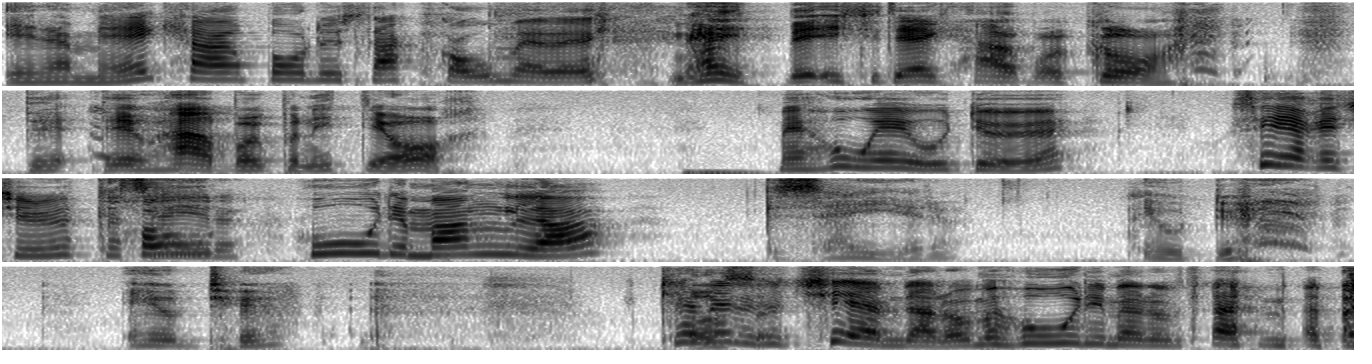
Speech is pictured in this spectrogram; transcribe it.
Er det meg Herborg, du snakker om med deg? Nei, det er ikke deg, Herborg K. Det, det er jo Herborg på 90 år. Men hun er jo død. Ser ikke du? Hva sier du? Hodet mangler. Hva sier du? Er hun død? Er hun død? Hvem er det som kommer der, da, med hodet mellom tennene?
